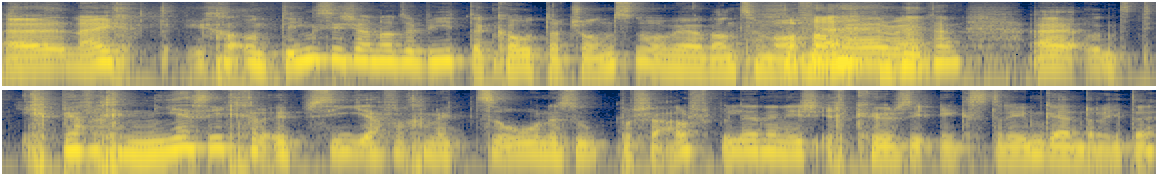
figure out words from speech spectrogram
äh, nein, ich, ich, und Dings ist ja noch dabei, Dakota Johnson, den wir ja ganz am Anfang erwähnt haben. Äh, und ich bin einfach nie sicher, ob sie einfach nicht so eine super Schauspielerin ist. Ich höre sie extrem gerne reden.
